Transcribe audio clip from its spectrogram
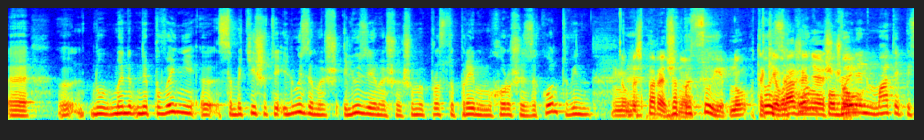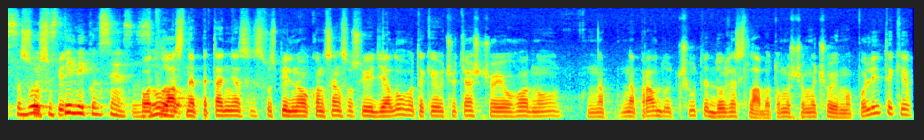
е, ну, ми не- повинні е, себе тішити ілюзіями, ілюзіями, що якщо ми просто приймемо хороший закон, то він Ну, безперечно. запрацює. Ну, Той таке закон враження, що повинен мати під собою суспіль- суспільний консенсус. От, згоду. власне, питання суспільного консенсусу і діалогу, таке відчуття, що його ну на, направду чути дуже слабо, тому що ми чуємо політиків,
